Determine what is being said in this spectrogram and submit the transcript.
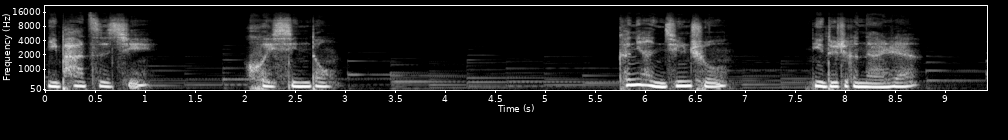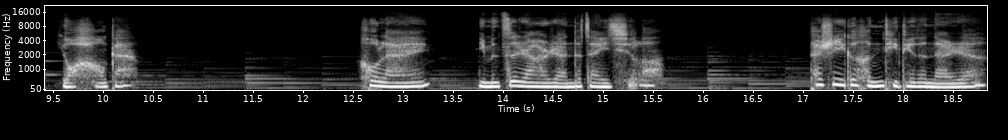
你怕自己会心动。可你很清楚，你对这个男人有好感。后来。你们自然而然的在一起了。他是一个很体贴的男人，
